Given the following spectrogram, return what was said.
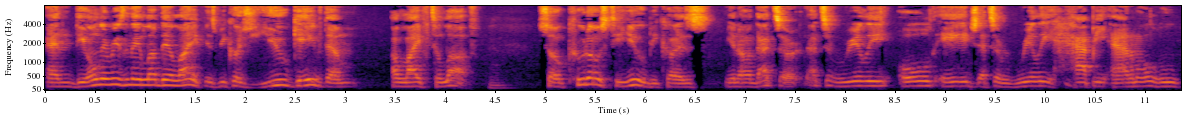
And the only reason they love their life is because you gave them a life to love. So kudos to you because you know that's a that's a really old age. That's a really happy animal who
